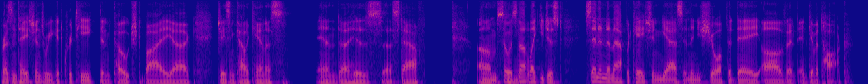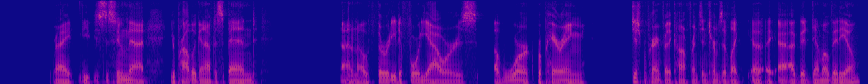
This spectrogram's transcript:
presentations where you get critiqued and coached by uh, Jason Calacanis and uh, his uh, staff. Um, so it's not mm-hmm. like you just send in an application, yes, and then you show up the day of and, and give a talk right? You just assume that you're probably going to have to spend, I don't know, 30 to 40 hours of work preparing just preparing for the conference in terms of like a, a, a, good demo video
